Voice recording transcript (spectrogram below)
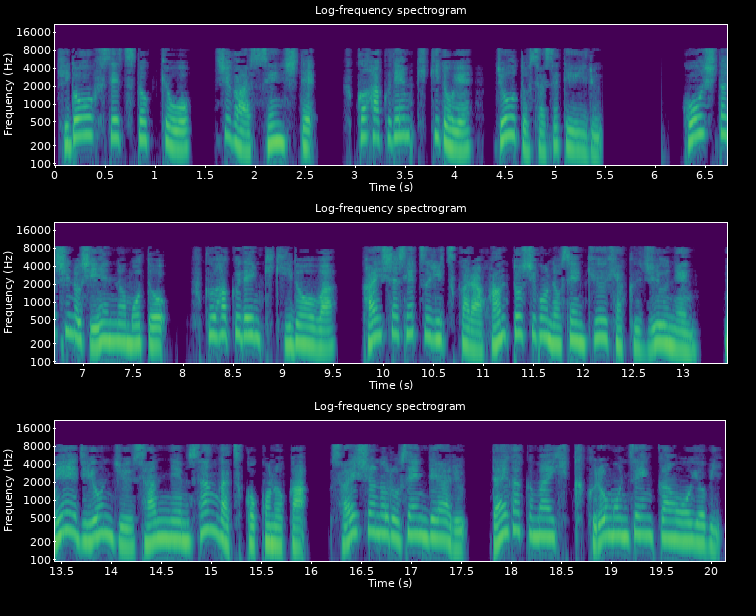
軌道敷設特許を市が斡旋して福白電気軌道へ譲渡させている。こうした市の支援のもと、福白電気軌道は会社設立から半年後の1910年、明治43年3月9日、最初の路線である大学前引く黒門前間及び、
